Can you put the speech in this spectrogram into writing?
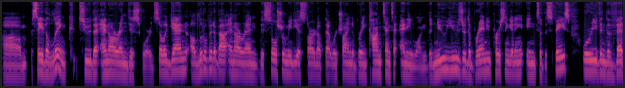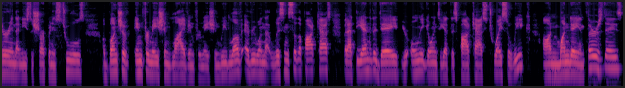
um, say the link to the NRN Discord. So again, a little bit about NRN, this social media startup that we're trying to bring content to anyone, the new user, the brand new person getting into the space, or even the veteran that needs to sharpen his tools. A bunch of information, live information. We love everyone that listens to the podcast, but at the end of the day, you're only going to get this podcast twice a week on Monday and Thursdays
